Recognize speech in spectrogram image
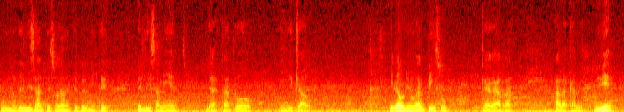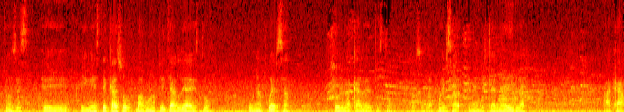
unión deslizante solamente permite deslizamiento, ya está todo indicado. Y la unión al piso que agarra a la camisa. Muy bien, entonces eh, en este caso vamos a aplicarle a esto una fuerza sobre la carga del pistón. Entonces la fuerza tenemos que añadirla acá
